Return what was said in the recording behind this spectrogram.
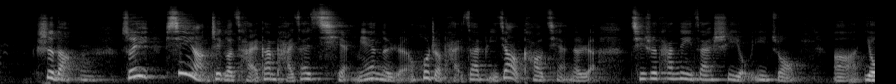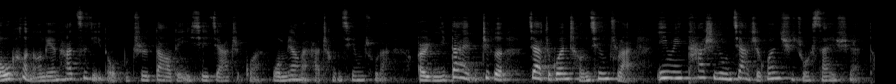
是的，嗯所以信仰这个才干排在前面的人，或者排在比较靠前的人，其实他内在是有一种呃，有可能连他自己都不知道的一些价值观，我们要把它澄清出来。而一旦这个价值观澄清出来，因为他是用价值观去做筛选的，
